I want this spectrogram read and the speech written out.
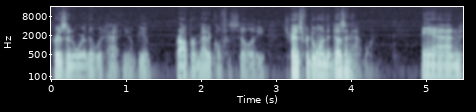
prison where there would ha- you know be a proper medical facility, transferred to one that doesn't have one, and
